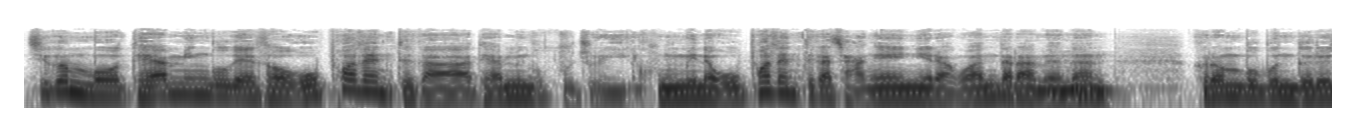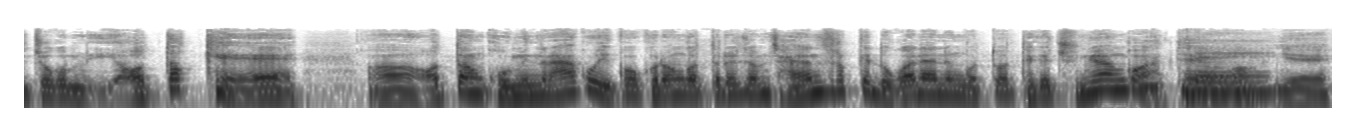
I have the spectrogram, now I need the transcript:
지금 뭐 대한민국에서 5%가 대한민국 이 국민의 5%가 장애인이라고 한다라면은 음. 그런 부분들을 조금 어떻게 어, 어떤 고민을 하고 있고 그런 것들을 좀 자연스럽게 녹아내는 것도 되게 중요한 것 같아요. 네. 예.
